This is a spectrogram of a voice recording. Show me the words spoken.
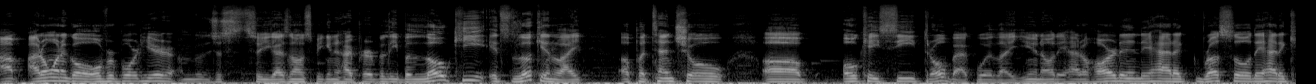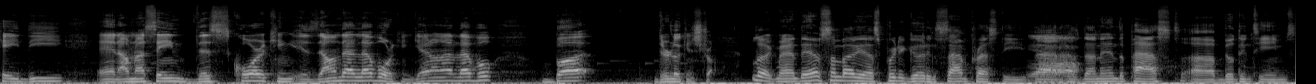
I, I don't want to go overboard here. I'm just so you guys know I'm speaking in hyperbole, but low key, it's looking like a potential uh OKC throwback with like you know they had a Harden, they had a Russell, they had a KD, and I'm not saying this core can is on that level or can get on that level, but they're looking strong. Look, man, they have somebody that's pretty good in Sam Presti yeah. that has done it in the past, uh, building teams.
